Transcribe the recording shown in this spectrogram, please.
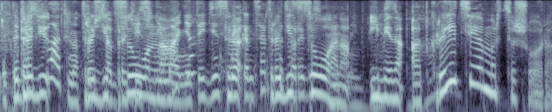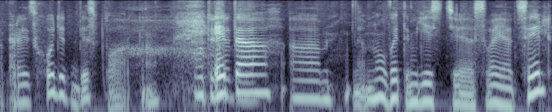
Это Тради- бесплатно, традиционно- внимание. Это единственный концерт, который Традиционно бесплатный. именно открытие Марцишора происходит бесплатно. Вот Это, э, ну, в этом есть э, своя цель.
